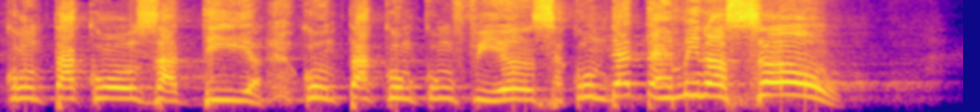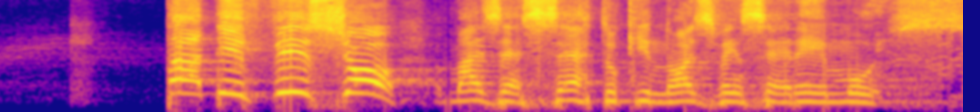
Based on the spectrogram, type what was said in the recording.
contar com ousadia, contar com confiança, com determinação. Tá difícil, mas é certo que nós venceremos.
